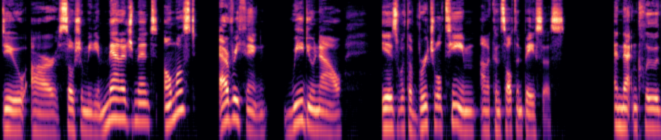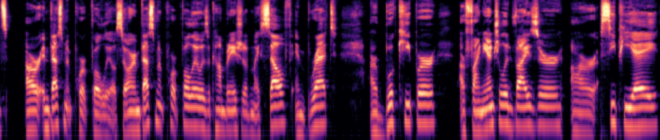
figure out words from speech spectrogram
do our social media management. Almost everything we do now is with a virtual team on a consultant basis. And that includes our investment portfolio. So our investment portfolio is a combination of myself and Brett, our bookkeeper, our financial advisor, our CPA.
